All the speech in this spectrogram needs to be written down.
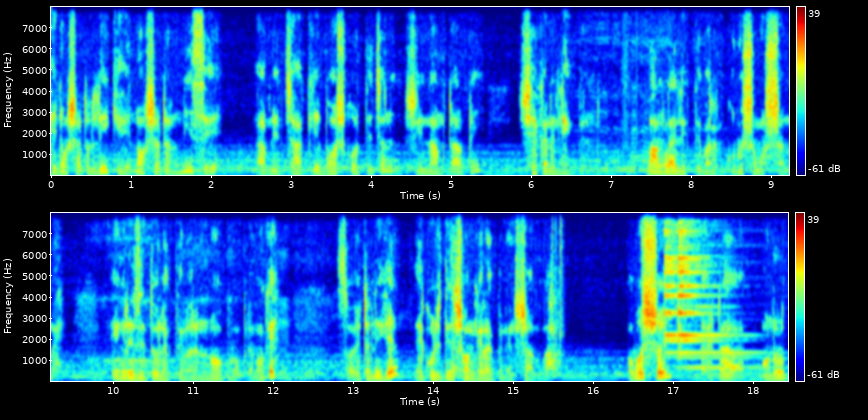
এই নকশাটা লিখে, নকশাটার নিচে আপনি যাকে বশ করতে চান, সেই নামটা আপনি সেখানে লিখবেন। বাংলায় লিখতে পারেন, কোনো সমস্যা নেই। ইংরেজিতেও লিখতে পারেন নো প্রবলেম ওকে সো এটা লিখে একুশ দিন সঙ্গে রাখবেন ইনশাল্লাহ অবশ্যই একটা অনুরোধ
